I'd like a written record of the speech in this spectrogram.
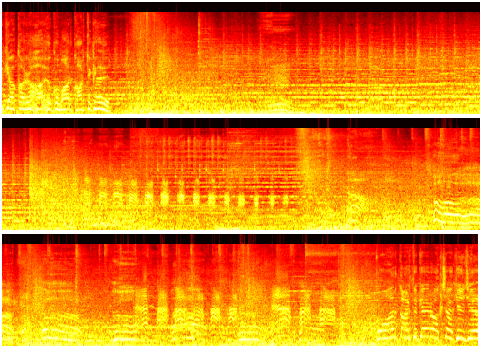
क्या कर रहा है कुमार कार्तिकेय कुमार कार्तिकेय रक्षा कीजिए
